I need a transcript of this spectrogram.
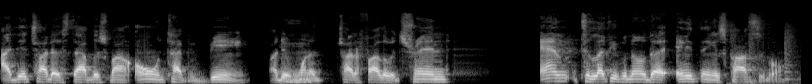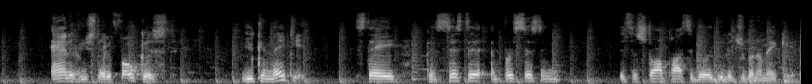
I did try to establish my own type of being. I didn't mm-hmm. want to try to follow a trend and to let people know that anything is possible. And if you stay focused, you can make it. Stay consistent and persistent it's a strong possibility that you're going to make it.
